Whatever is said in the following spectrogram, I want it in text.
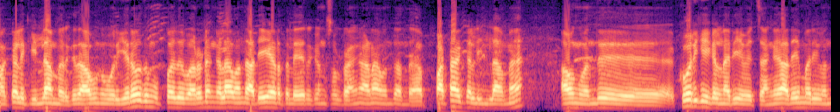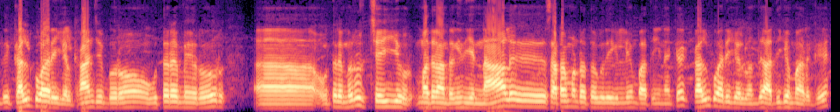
மக்களுக்கு இல்லாமல் இருக்குது. அவங்க ஒரு இருபது முப்பது வருடங்களாக வந்து அதே இடத்துல இருக்குன்னு சொல்கிறாங்க ஆனால் வந்து அந்த பட்டாக்கள் இல்லாமல் அவங்க வந்து கோரிக்கைகள் நிறைய வச்சாங்க. அதே மாதிரி வந்து கல்குவாரிகள் காஞ்சிபுரம் உத்தரமேரூர் உத்தரமேரூர் செய்யூர் மதுராந்தகம் இந்த நாலு சட்டமன்ற தொகுதிகள்லையும் பார்த்தீங்கன்னாக்கா கல்குவாரிகள் வந்து அதிகமாக இருக்குது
